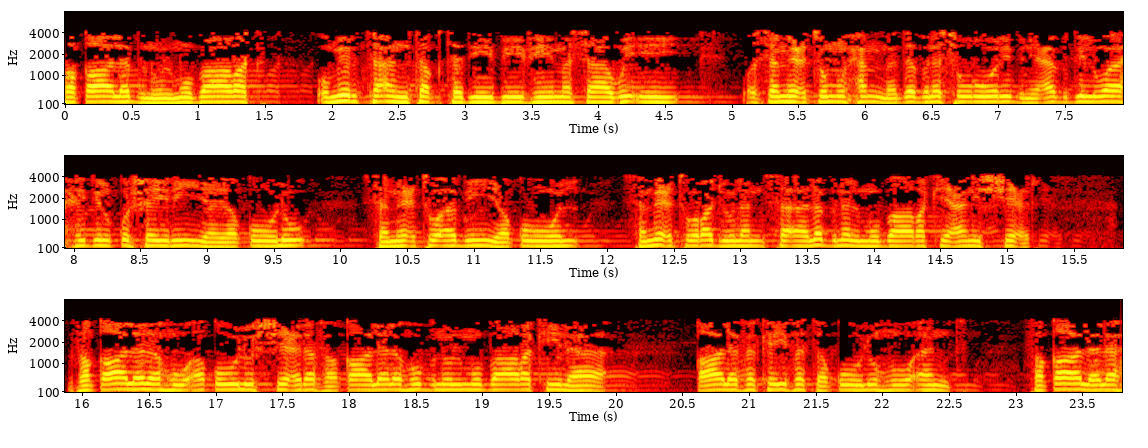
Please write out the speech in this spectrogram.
فقال ابن المبارك أمرت أن تقتدي بي في مساوئي. وسمعت محمد بن سرور بن عبد الواحد القشيري يقول سمعت أبي يقول سمعت رجلا سأل ابن المبارك عن الشعر فقال له أقول الشعر فقال له ابن المبارك لا قال فكيف تقوله أنت؟ فقال له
